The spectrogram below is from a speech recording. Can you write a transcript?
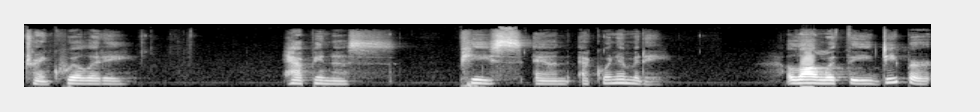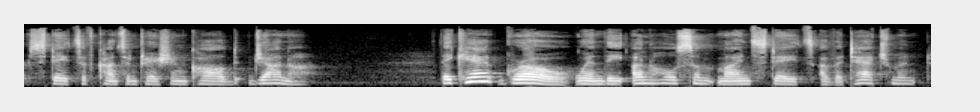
tranquility, happiness, peace, and equanimity, along with the deeper states of concentration called jhana. They can't grow when the unwholesome mind states of attachment,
